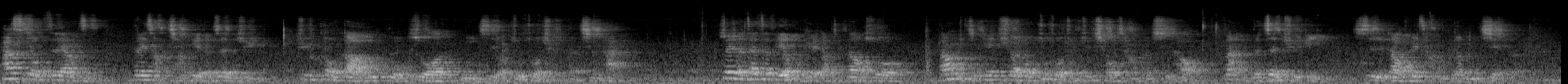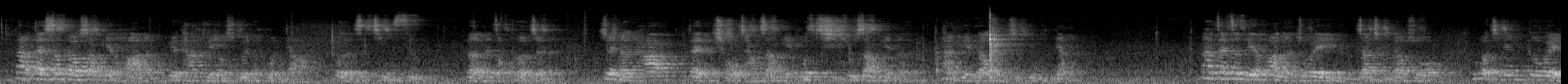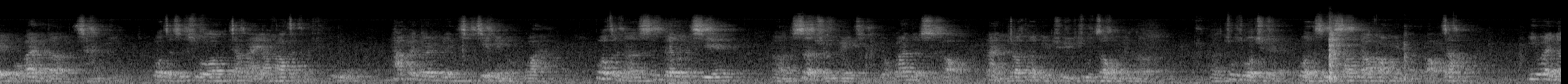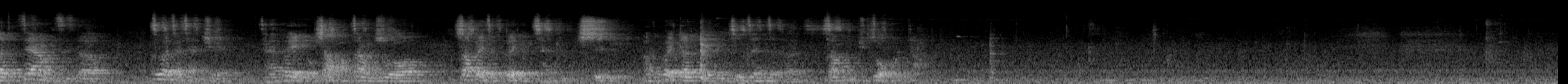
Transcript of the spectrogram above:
他是用这样子非常强烈的证据去控告，如果说你是有著作权的侵害。所以呢，在这边我们可以了解到说，当你今天需要用著作权去求偿的时候，那你的证据力。是要非常的明显的。那在商标上面的话呢，因为它可以有所谓的混淆或者是近似的那种特征，所以呢，它在球场上面或者起诉上面的判别标准是不一样。那在这边的话呢，就会比较强调说，如果今天各位伙伴的产品，或者是说将来要发展的服务，它会跟人机界面有关，或者呢是跟一些呃社群媒体有关的时候，那你就要特别去注重那个。呃，著作权或者是商标方面的保障，因为呢，这样子的智慧财产权才会有效保障说消费者对你的产品的视野，而不会跟别人竞争者的商品去做混淆。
